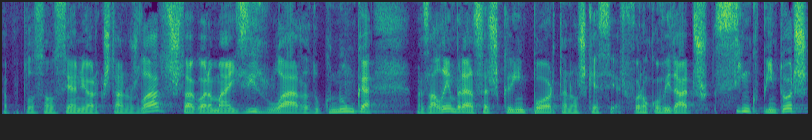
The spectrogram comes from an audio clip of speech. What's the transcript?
A população sénior que está nos lares está agora mais isolada do que nunca, mas há lembranças que importa não esquecer. Foram convidados cinco pintores.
